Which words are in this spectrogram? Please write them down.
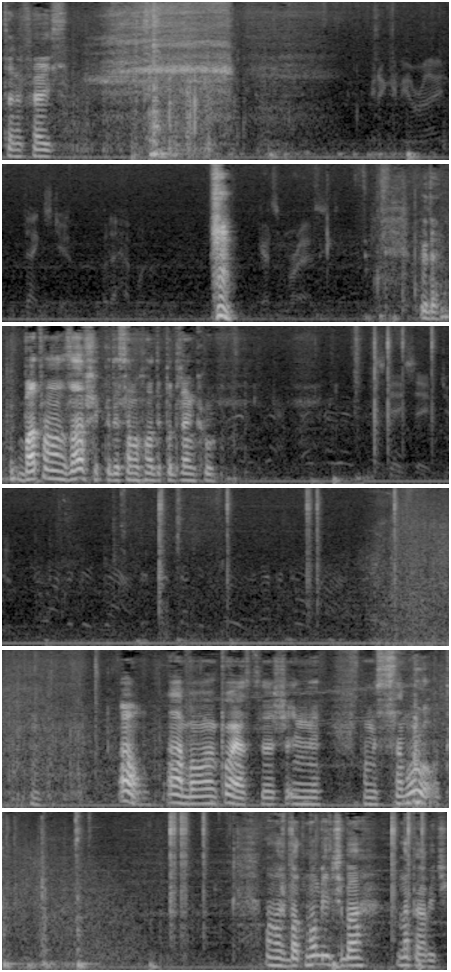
Ten face. Kurde, Batman ma zawsze kudy samochody pod ręką. O, a, bo mamy pojazd, jeszcze inny. Mamy samolot. A nasz Batmobil trzeba naprawić.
